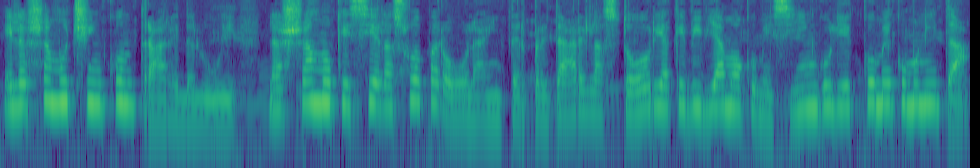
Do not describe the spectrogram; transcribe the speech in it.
e lasciamoci incontrare da Lui, lasciamo che sia la Sua parola a interpretare la storia che viviamo come singoli e come comunità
